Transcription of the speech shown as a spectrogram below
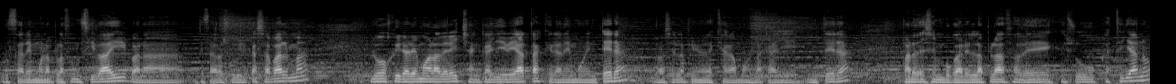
cruzaremos la Plaza Uncibay para empezar a subir Casa Palma, luego giraremos a la derecha en calle Beatas, que la haremos entera, va a ser la primera vez que hagamos la calle entera, para desembocar en la Plaza de Jesús Castellano,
